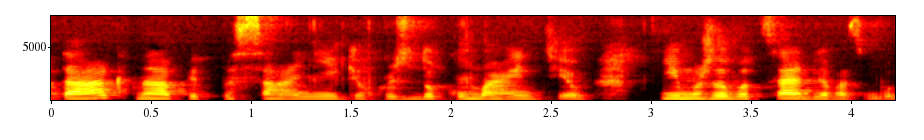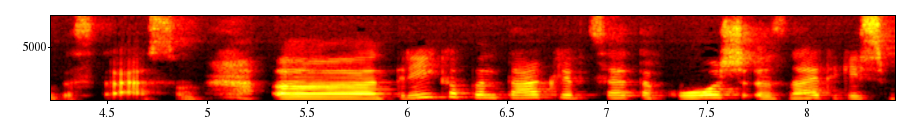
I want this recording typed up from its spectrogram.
так, на підписанні якихось документів. І, можливо, це для вас буде стресом. Е, трійка пентаклів це також, знаєте, якась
